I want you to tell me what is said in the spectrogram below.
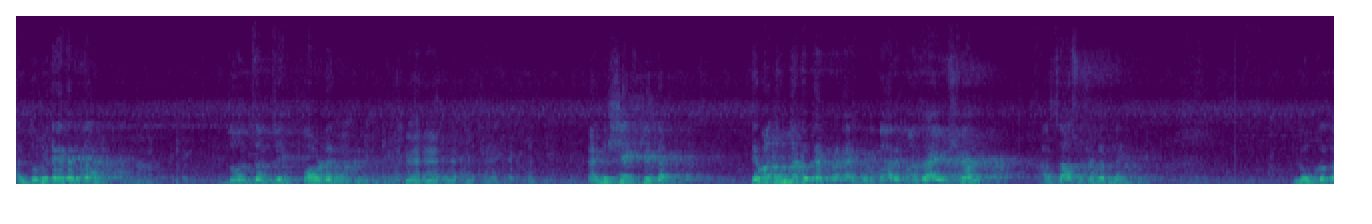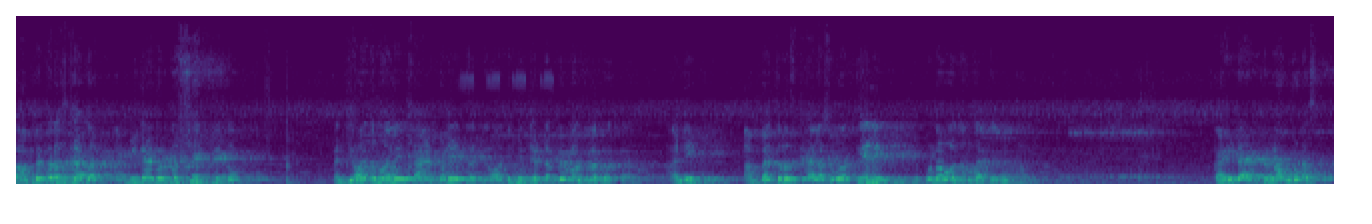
आणि तुम्ही काय करता? दोन चमचे पावडर आणि शेक पिता तेव्हा तुमच्या डोक्यात प्रकाश पडतो. अरे माझं आयुष्य असं असू शकत नाही. लोक आंबेकरच खातात. आणि मी काय करतो? शेक पितो. आणि जेव्हा तुम्हाला हे शहाणपण येतं तेव्हा तुम्ही ते डब्बे बाजूला करता. आणि आंब्याचा खायला सुरुवात केली की पुन्हा वजन जागेवर झालं काही डायट करणं अवघड असतात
